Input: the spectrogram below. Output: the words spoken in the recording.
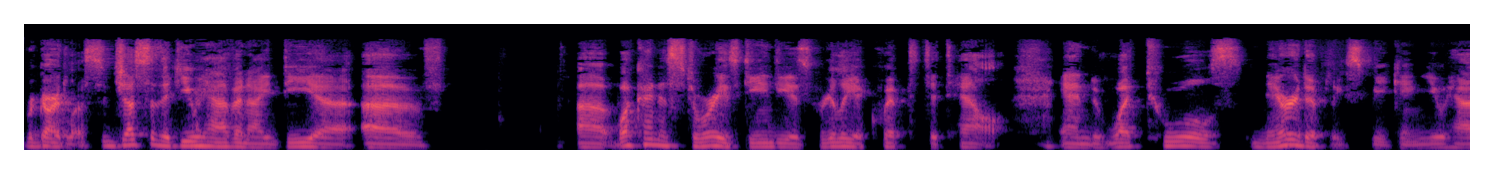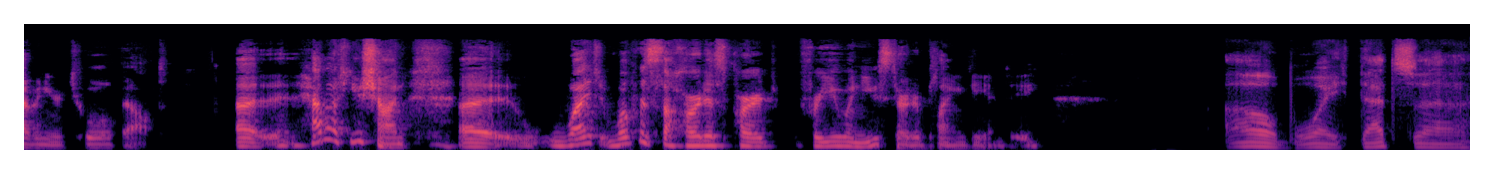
regardless, just so that you have an idea of. Uh, what kind of stories D&D is really equipped to tell and what tools, narratively speaking, you have in your tool belt. Uh, how about you, Shawn? Uh, what what was the hardest part for you when you started playing D and D? Oh boy, that's uh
